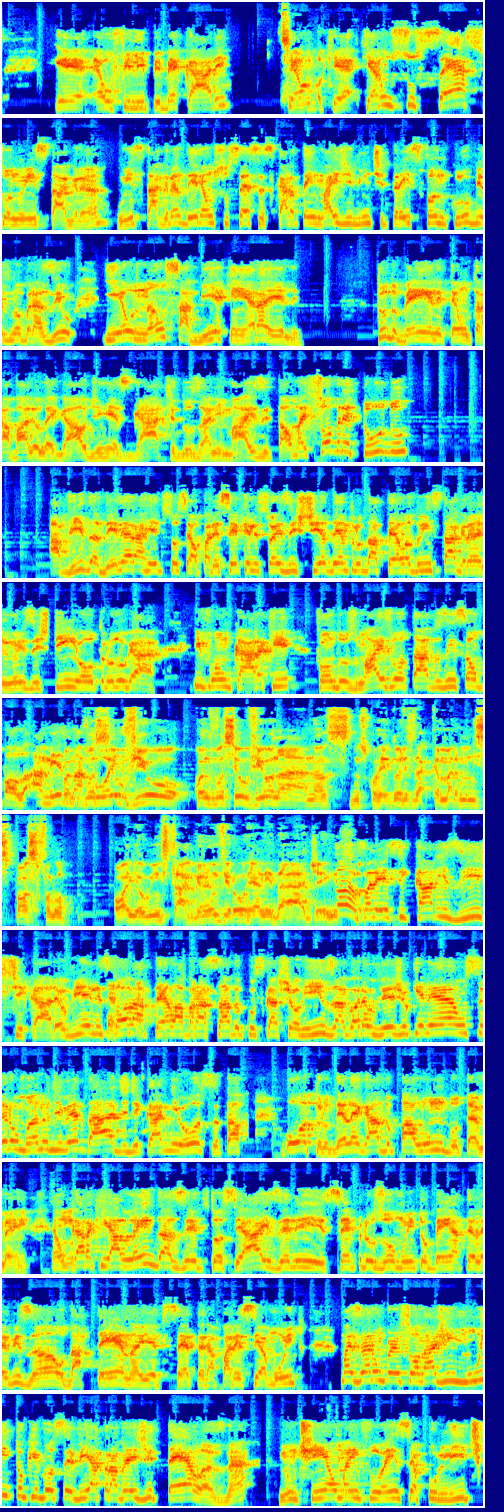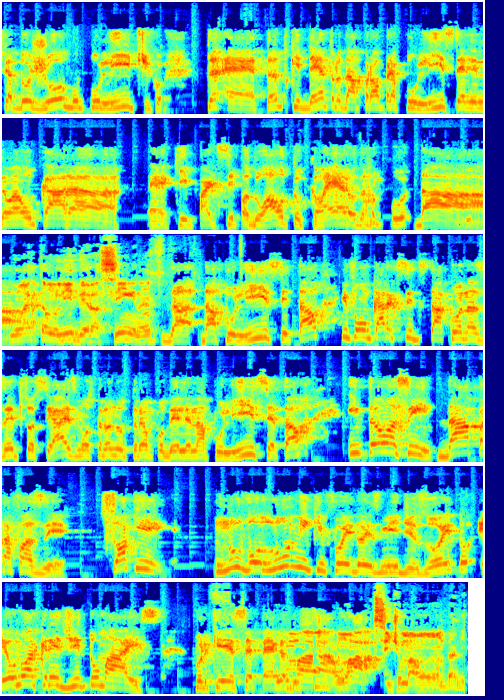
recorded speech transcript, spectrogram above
que é o Felipe Beccari, que, é, que, é, que, era um sucesso no Instagram. O Instagram dele é um sucesso. Esse cara tem mais de 23 fã-clubes no Brasil e eu não sabia quem era ele. Tudo bem ele tem um trabalho legal de resgate dos animais e tal, mas sobretudo a vida dele era a rede social. Parecia que ele só existia dentro da tela do Instagram, ele não existia em outro lugar. E foi um cara que foi um dos mais votados em São Paulo. A mesma quando você coisa. Ouviu, quando você ouviu na, nas, nos corredores da Câmara Municipal, você falou: olha, o Instagram virou realidade, é isso? Não, eu falei, esse cara existe, cara. Eu vi ele só na tela abraçado com os cachorrinhos, agora eu vejo que ele é um ser humano de verdade, de carne e osso e tal. Outro, delegado Palumbo também. É Sim. um cara que, além das redes sociais, ele sempre usou muito bem a televisão, da Atena e etc. Aparecia muito, mas era um personagem muito que você via através de telas, né? não tinha uma influência política do jogo político. É, tanto que dentro da própria polícia ele não é um cara é, que participa do alto clero da, da. Não é tão líder assim, né? Da, da polícia e tal. E foi um cara que se destacou nas redes sociais, mostrando o trampo dele na polícia e tal. Então, assim, dá para fazer. Só que no volume que foi 2018, eu não acredito mais. Porque você pega Uma, cinco... um ápice de uma onda ali.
